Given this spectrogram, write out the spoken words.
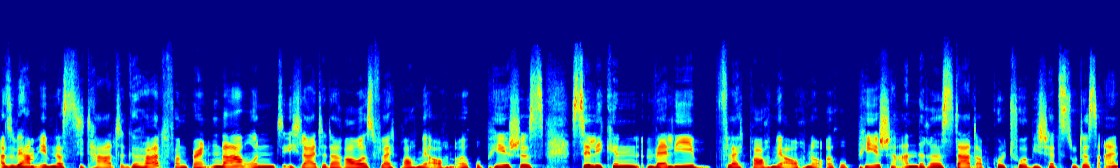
Also wir haben eben das Zitat gehört von Brandon da und ich leite daraus, vielleicht brauchen wir auch ein europäisches Silicon Valley, vielleicht brauchen wir auch eine europäische andere Startup-Kultur. Wie schätzt du das ein?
